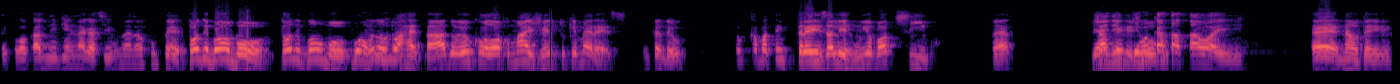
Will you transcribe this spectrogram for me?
Ter colocado ninguém negativo não é não, companheiro. Tô de bom humor, tô de bom humor. Bom Quando eu tô né? arretado, eu coloco mais gente do que merece, entendeu? Então acaba tem três ali ruim, eu boto cinco, certo? E Já teve jogo. Catatal aí. É, não, tem.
